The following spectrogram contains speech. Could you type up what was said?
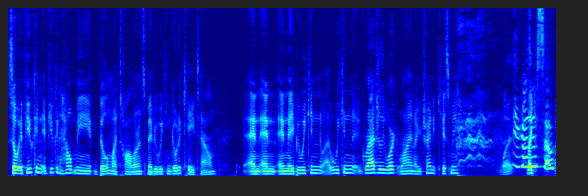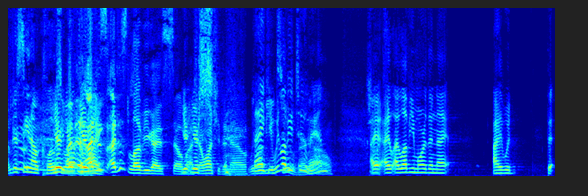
so if you can, if you can help me build my tolerance, maybe we can go to K Town, and and and maybe we can we can gradually work. Ryan, are you trying to kiss me? What? You guys Like, are so cute. I'm just seeing how close You're- you are. you're- you're- I just I just love you guys so You're- much. you're I s- want you to know. We Thank love you. We love you too, man. I, I I love you more than I I would. Th-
